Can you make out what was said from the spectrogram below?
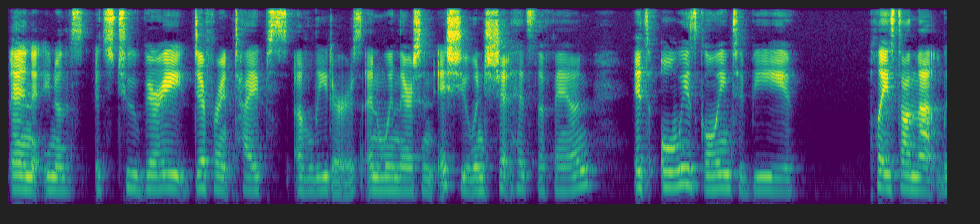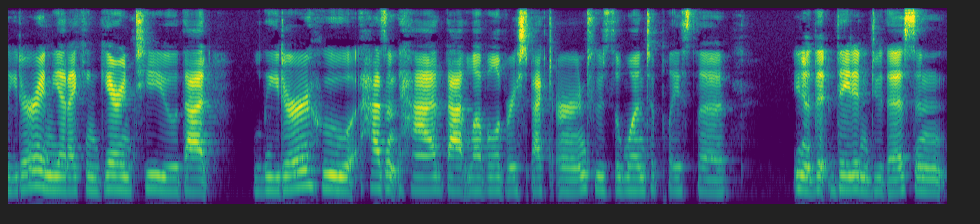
And you know it's, it's two very different types of leaders. And when there's an issue when shit hits the fan it's always going to be placed on that leader. And yet i can guarantee you that leader who hasn't had that level of respect earned who's the one to place the you know that they didn't do this and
